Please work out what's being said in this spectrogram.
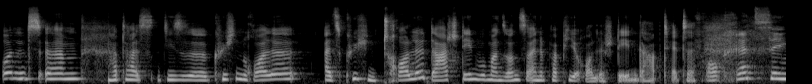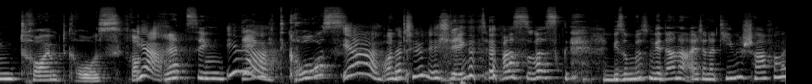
Und ähm, hat halt diese Küchenrolle als Küchentrolle dastehen, wo man sonst seine Papierrolle stehen gehabt hätte. Frau Kretzing träumt groß. Frau ja. Kretzing ja. denkt groß. Ja, und natürlich. Denkt, was, was, wieso müssen wir da eine Alternative schaffen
